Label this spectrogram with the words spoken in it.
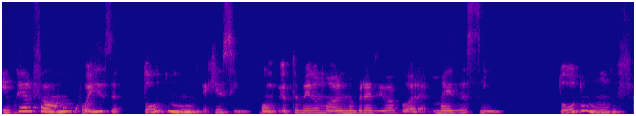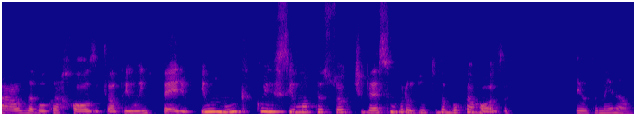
eu quero falar uma coisa. Todo mundo. É que assim, bom, eu também não moro no Brasil agora, mas assim, todo mundo fala da Boca Rosa, que ela tem um império. Eu nunca conheci uma pessoa que tivesse um produto da Boca Rosa. Eu também não.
